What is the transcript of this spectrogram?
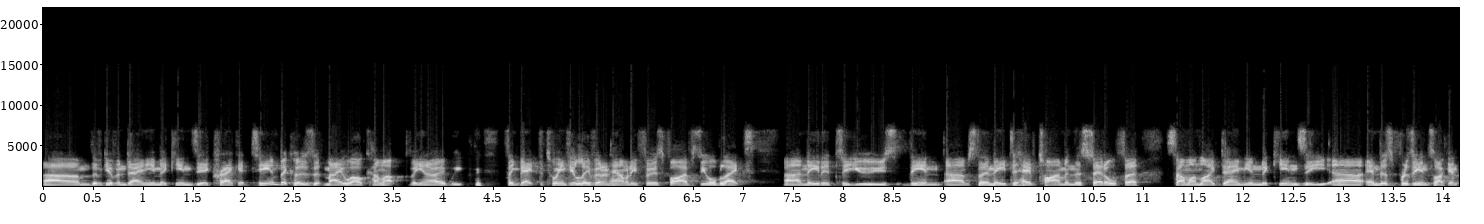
um, they've given Damian McKenzie a crack at 10 because it may well come up. You know, we think back to 2011 and how many first fives the All Blacks uh, needed to use then. Um, so they need to have time in the saddle for someone like Damian McKenzie. Uh, and this presents like an,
